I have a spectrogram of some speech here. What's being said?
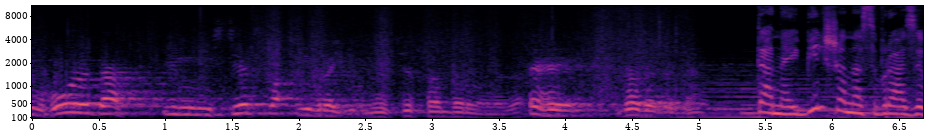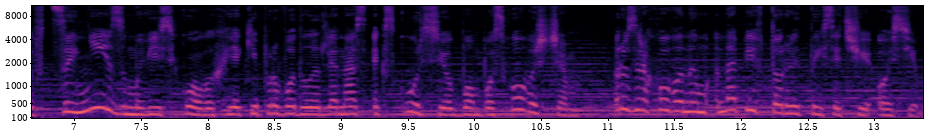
и у города, и в министерства, и в районе. Министерство обороны, да? Эге, да-да-да. Та найбільше нас вразив цинізм військових, які проводили для нас екскурсію бомбосховищем, розрахованим на півтори тисячі осіб.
